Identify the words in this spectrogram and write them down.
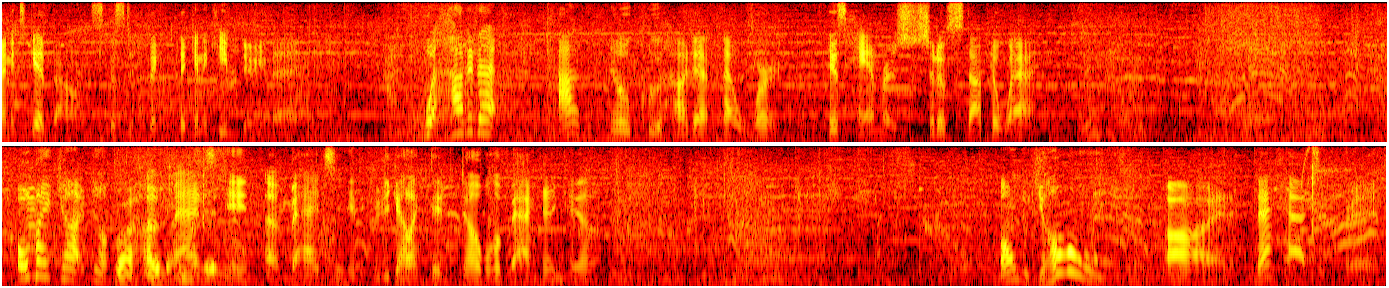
I need to get balanced because they, they're gonna keep doing that. What? How did that? I have no clue how that that worked. His hammer should have stopped the whack. Oh my god, no! Wow, how did imagine, imagine if you got like the double backer kill. Oh, yo! Uh, that has to crit.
